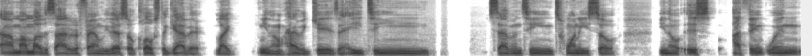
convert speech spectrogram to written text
uh, my mother's side of the family, they're so close together. Like, you know, having kids at 18, 17, 20. So, you know, it's, I think when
